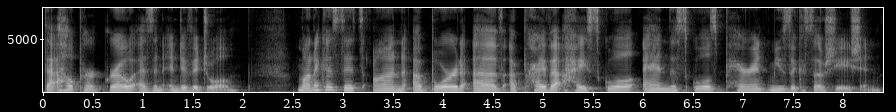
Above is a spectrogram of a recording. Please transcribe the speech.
that help her grow as an individual. Monica sits on a board of a private high school and the school's parent music association.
